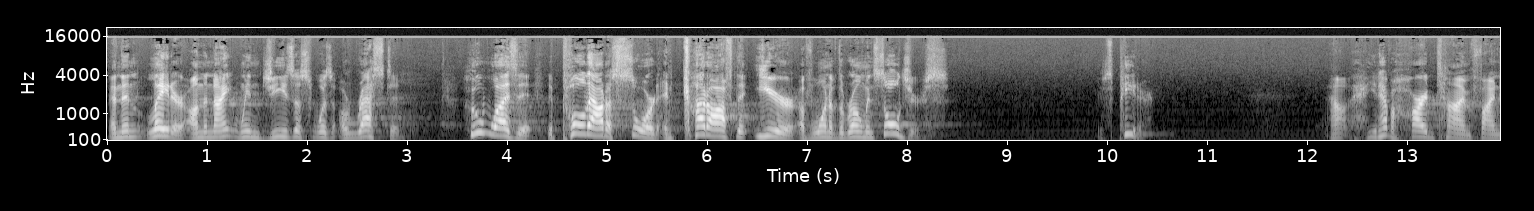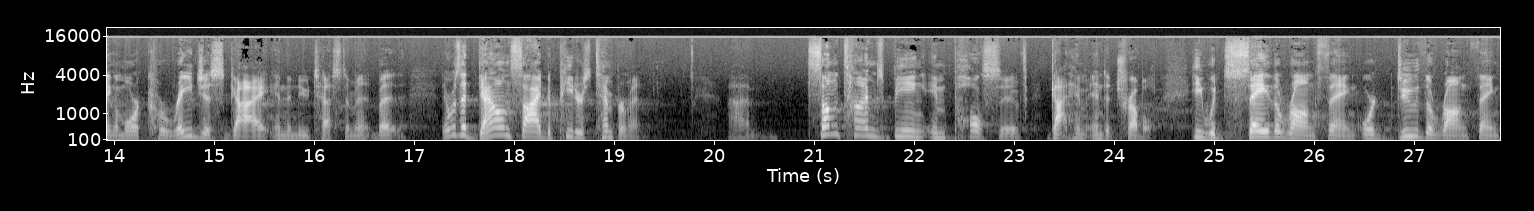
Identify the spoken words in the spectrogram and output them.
And then later, on the night when Jesus was arrested, who was it that pulled out a sword and cut off the ear of one of the Roman soldiers? It was Peter. Now, you'd have a hard time finding a more courageous guy in the New Testament, but there was a downside to Peter's temperament. Uh, sometimes being impulsive got him into trouble. He would say the wrong thing or do the wrong thing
